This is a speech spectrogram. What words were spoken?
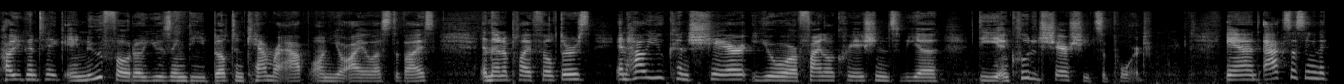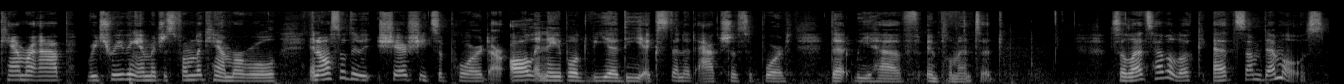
how you can take a new photo using the built-in camera app on your iOS device and then apply filters, and how you can share your final creations via the included share sheet support and accessing the camera app, retrieving images from the camera roll, and also the share sheet support are all enabled via the extended action support that we have implemented. So let's have a look at some demos.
